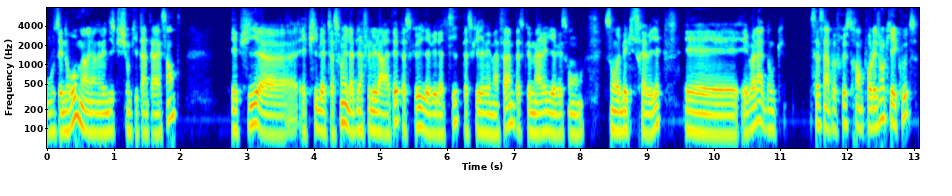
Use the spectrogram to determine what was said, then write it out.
on faisait une room hein, et on avait une discussion qui était intéressante. Et puis, euh, et puis, bah, de toute façon, il a bien fallu l'arrêter parce qu'il y avait la petite, parce qu'il y avait ma femme, parce que Marie, il y avait son son bébé qui se réveillait. Et, et voilà, donc ça, c'est un peu frustrant pour les gens qui écoutent.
